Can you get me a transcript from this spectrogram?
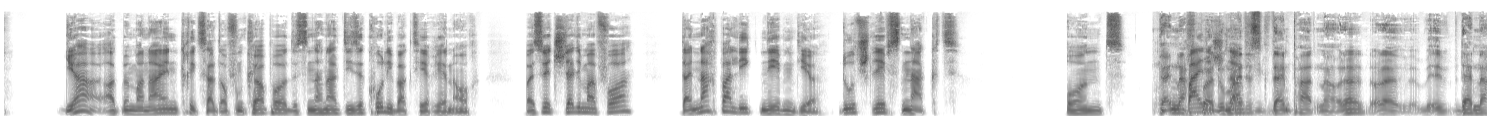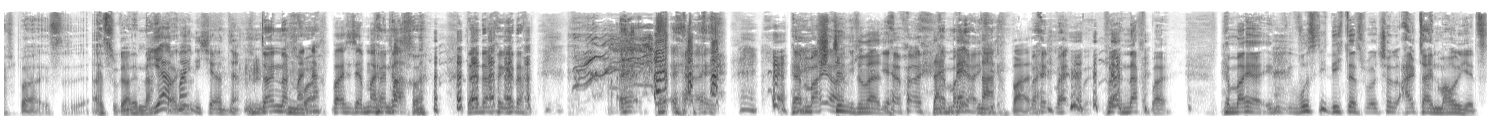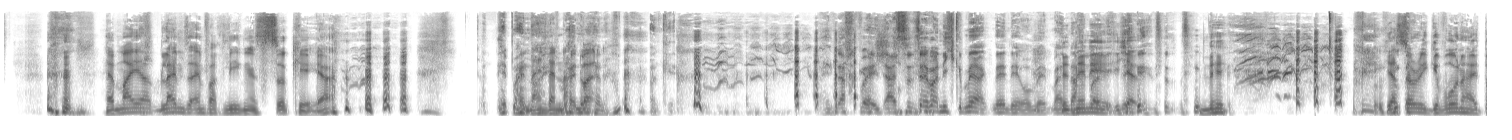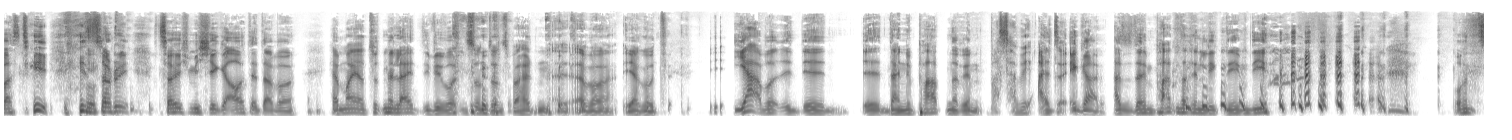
Ja, atmet man ein, kriegst halt auf den Körper, das sind dann halt diese Kolibakterien auch. Weißt du, jetzt stell dir mal vor, dein Nachbar liegt neben dir, du schläfst nackt. Und Dein Nachbar, du meintest dein Partner, oder? Oder äh, dein Nachbar. Ist, hast du gerade Nachbar? ja, meine ich ja. Dein Nachbar. Mein Nachbar ist ja mein Dein Partner. Nachbar. Dein Nachbar, genau. Äh, äh, äh, Herr Meier. Stimmt, du meinst, Herr dein Meier, Bettnachbar. Mein, mein, mein Nachbar. Herr Meier, wusste ich nicht, dass wir uns schon. Halt dein Maul jetzt. Herr Meier, bleiben Sie einfach liegen, es ist okay, ja? Mein, Nein, dein mein Nachbar- Okay. Mein Nachbar, hast du selber nicht gemerkt, ne, in dem Moment. Mein Nee, Nachbar, nee, ich hab- Nee. Ja, sorry, Gewohnheit, Basti. Sorry, jetzt habe ich mich hier geoutet, aber Herr Meier, tut mir leid, wir wollten es unter uns behalten, äh, aber ja gut. Ja, aber äh, äh, deine Partnerin, was habe ich, Alter, egal. Also deine Partnerin liegt neben dir und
